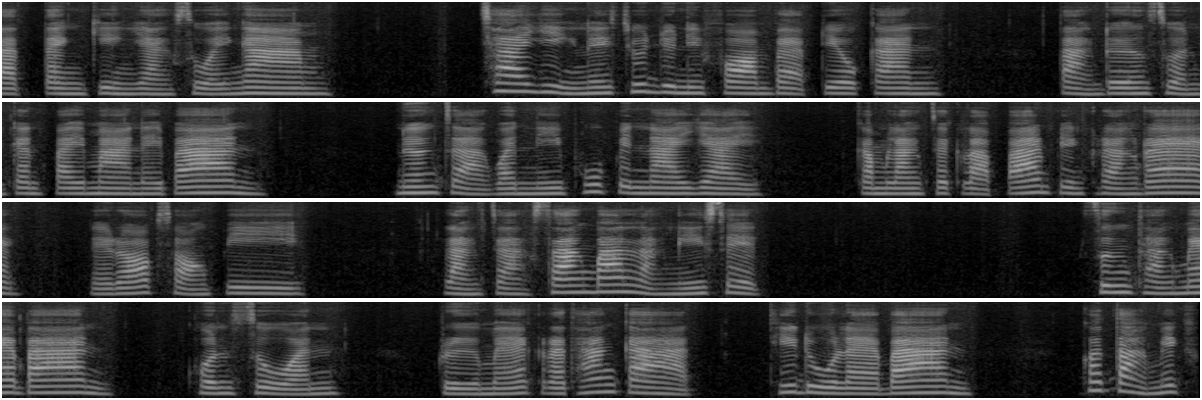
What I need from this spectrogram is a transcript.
ตัดแต่งกิ่งอย่างสวยงาม ชายหญิงในชุดยูนิฟอร์มแบบเดียวกัน ต่างเดินสวนกันไปมาในบ้าน เนื่องจากวันนี้ผู้เป็นนายใหญ่กำลังจะกลับบ้านเป็นครั้งแรกในรอบสองปี หลังจากสร้างบ้านหลังนี้เสร็จ ซึ่งทั้งแม่บ้าน คนสวน หรือแม้กระทั่งกาดที่ดูแลบ้าน ก็ต่างไม่เค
